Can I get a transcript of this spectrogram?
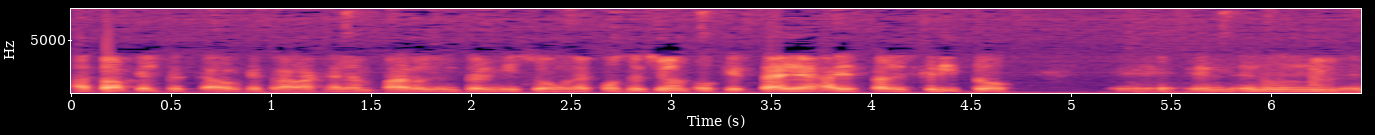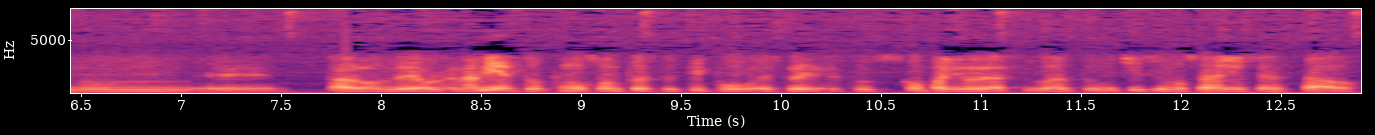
a todo aquel pescador que trabaja en el amparo de un permiso o una concesión o que está haya, haya estado inscrito eh, en, un, en un eh, padrón de ordenamiento, como son todo este tipo, este, estos compañeros de hace durante muchísimos años han estado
